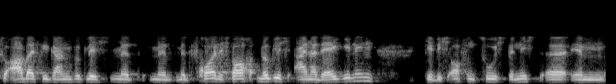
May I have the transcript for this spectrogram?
zur Arbeit gegangen, wirklich mit, mit, mit Freude. Ich war auch wirklich einer derjenigen, gebe ich offen zu, ich bin nicht äh, im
